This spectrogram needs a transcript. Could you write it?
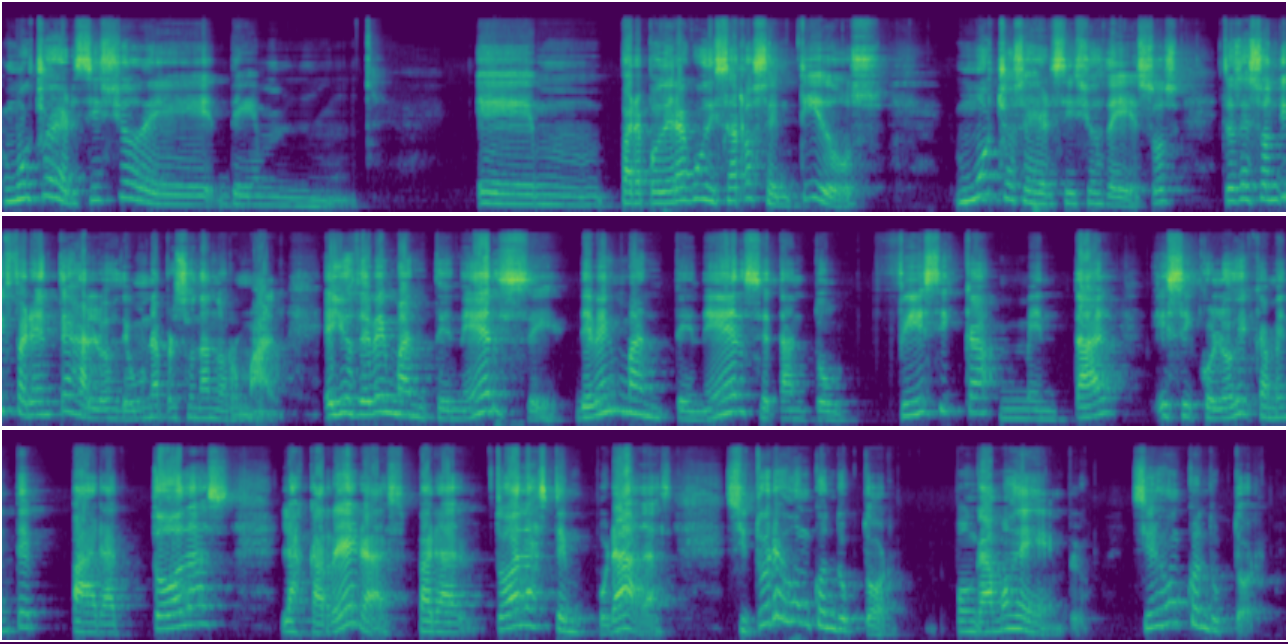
mucho ejercicio de, mm, em, para poder agudizar los sentidos, muchos ejercicios de esos entonces son diferentes a los de una persona normal. Ellos deben mantenerse, deben mantenerse tanto física, mental y psicológicamente para todas las carreras, para todas las temporadas. Si tú eres un conductor, pongamos de ejemplo, si eres un conductor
